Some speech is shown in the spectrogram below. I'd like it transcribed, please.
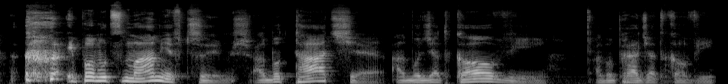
i pomóc mamie w czymś, albo tacie, albo dziadkowi, albo pradziadkowi,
